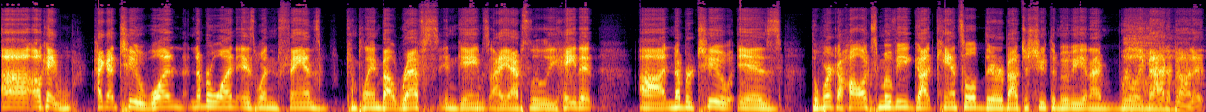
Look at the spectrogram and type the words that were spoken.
Uh, okay, I got two. One, number one is when fans complain about refs in games. I absolutely hate it. Uh, number two is the Workaholics movie got canceled. They're about to shoot the movie, and I'm really mad about it.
